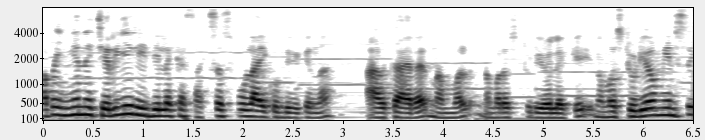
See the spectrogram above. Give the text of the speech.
അപ്പൊ ഇങ്ങനെ ചെറിയ രീതിയിലൊക്കെ സക്സസ്ഫുൾ ആയിക്കൊണ്ടിരിക്കുന്ന ആൾക്കാരെ നമ്മൾ നമ്മുടെ സ്റ്റുഡിയോയിലേക്ക് നമ്മൾ സ്റ്റുഡിയോ മീൻസ്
